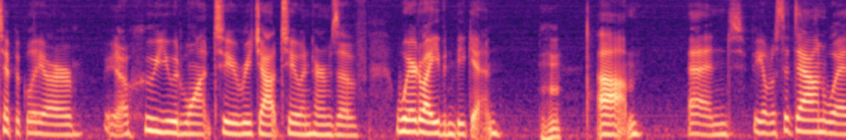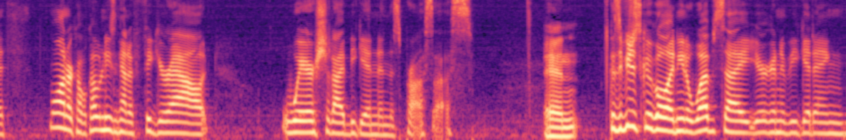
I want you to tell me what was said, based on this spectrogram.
typically are you know who you would want to reach out to in terms of where do I even begin, Mhm. um, and be able to sit down with one or a couple companies and kind of figure out where should I begin in this process. And Because if you just Google I need a website, you're going to be getting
